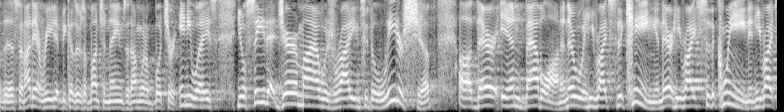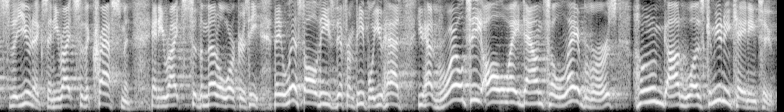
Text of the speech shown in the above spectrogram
this, and I didn't read it because there's a bunch of names that I'm going to butcher anyways. You'll see that Jeremiah was writing to the leadership uh, there in Babylon. And there he writes to the king, and there he writes to the queen, and he writes to the eunuchs, and he writes to the craftsmen, and he writes to the metal workers. He, they list all these different people. You had, you had royalty all the way down to laborers whom God was communicating to.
